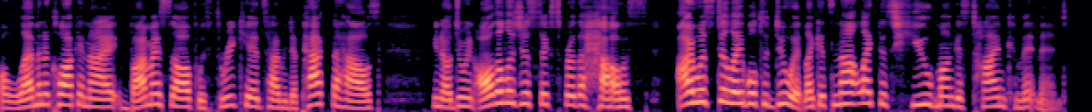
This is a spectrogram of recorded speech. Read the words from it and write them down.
11 o'clock at night by myself with three kids having to pack the house, you know, doing all the logistics for the house. I was still able to do it. Like, it's not like this humongous time commitment.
